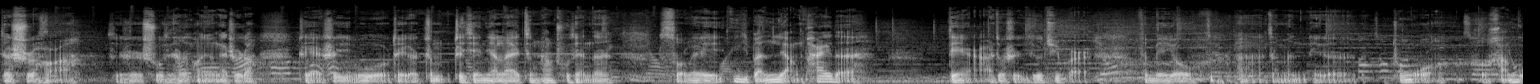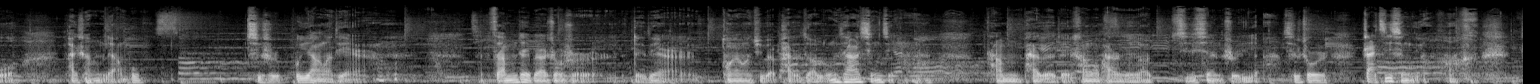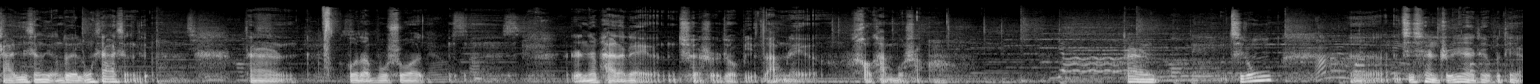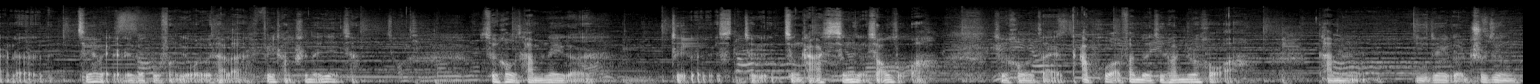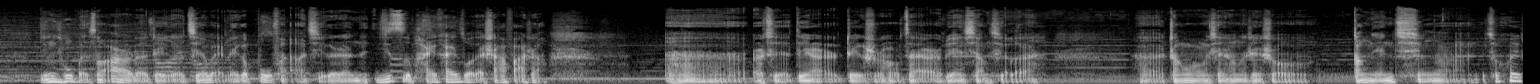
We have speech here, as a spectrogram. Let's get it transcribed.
的时候啊，其实熟悉他的朋友应该知道，这也是一部这个这么这些年来经常出现的所谓一本两拍的。电影啊，就是一个剧本，分别由啊咱们那个中国和韩国拍成两部其实不一样的电影。咱们这边就是这电影同样的剧本拍的叫《龙虾刑警》，他们拍的这韩国拍的这叫《极限职业》，其实就是炸鸡刑警啊，炸鸡刑警 对龙虾刑警。但是不得不说，人家拍的这个确实就比咱们这个。好看不少，但是其中，呃，《极限职业》这部电影的结尾的这个部分给我留下了非常深的印象。最后，他们这个这个这个警察刑警小组啊，最后在打破犯罪集团之后啊，他们以这个致敬《英雄本色二》的这个结尾那个部分啊，几个人一字排开坐在沙发上。嗯，而且电影这个时候在耳边响起了，呃，张国荣先生的这首《当年情》啊，就会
